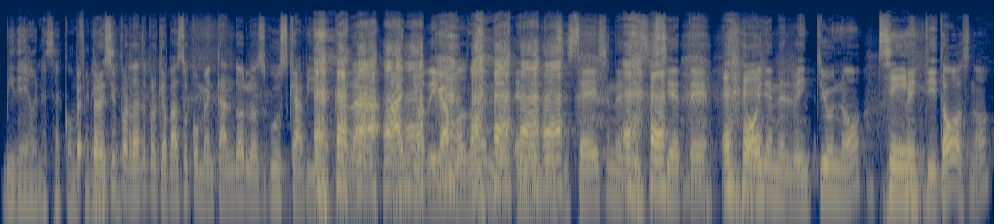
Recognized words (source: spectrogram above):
video, en esa conferencia. Pero, es importante porque vas documentando los GUS que había cada año, digamos, ¿no? En el, 16, en el 17, hoy en el 21, sí. 22, ¿no?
